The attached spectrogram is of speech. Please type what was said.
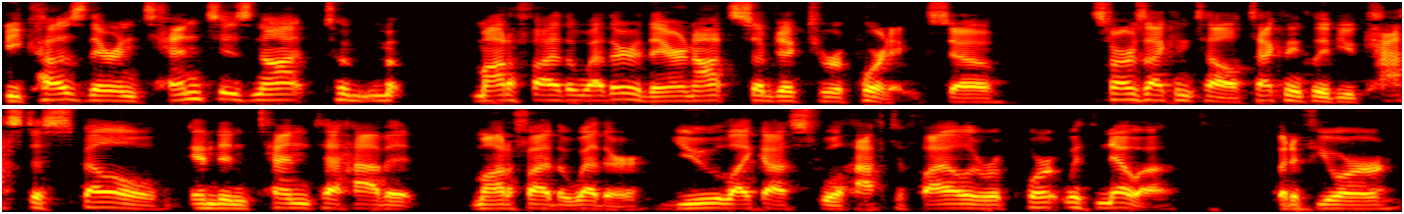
Because their intent is not to modify the weather, they are not subject to reporting. So as far as I can tell, technically, if you cast a spell and intend to have it modify the weather, you, like us, will have to file a report with NOAA. But if you're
